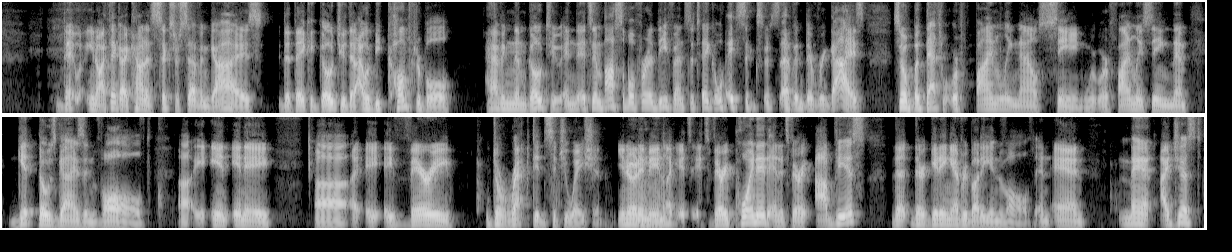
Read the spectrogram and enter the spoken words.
they, you know, I think I counted six or seven guys that they could go to that I would be comfortable having them go to. And it's impossible for a defense to take away six or seven different guys. So, but that's what we're finally now seeing. We're, we're finally seeing them get those guys involved uh, in in a, uh, a a very directed situation. You know what mm-hmm. I mean? Mm-hmm. Like it's it's very pointed and it's very obvious that they're getting everybody involved. And and man, I just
